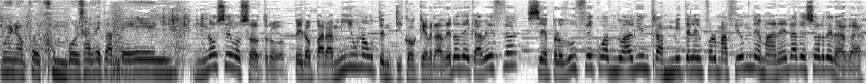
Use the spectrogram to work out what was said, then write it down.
bueno pues con bolsas de papel. No sé vosotros, pero para mí un auténtico quebradero de cabeza se produce cuando alguien transmite la información de manera desordenada.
